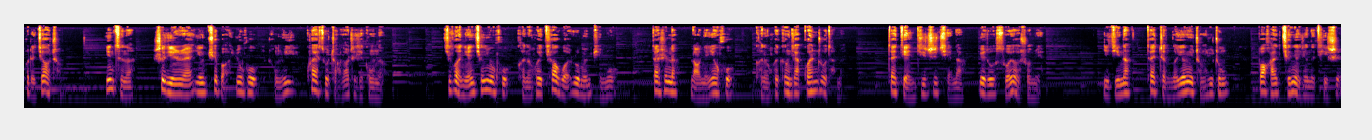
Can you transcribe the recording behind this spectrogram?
或者教程，因此呢。设计人员应确保用户容易快速找到这些功能。尽管年轻用户可能会跳过入门屏幕，但是呢，老年用户可能会更加关注他们。在点击之前呢，阅读所有说明，以及呢，在整个应用程序中包含情景性的提示。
